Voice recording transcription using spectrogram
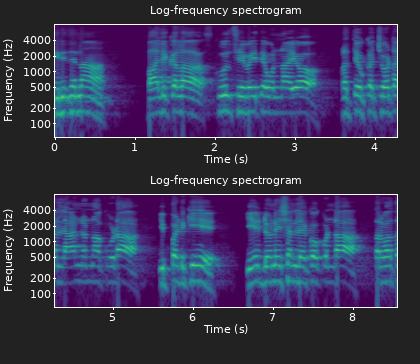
గిరిజన బాలికల స్కూల్స్ ఏవైతే ఉన్నాయో ప్రతి ఒక్క చోట ల్యాండ్ ఉన్నా కూడా ఇప్పటికీ ఏ డొనేషన్ లేకోకుండా తర్వాత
